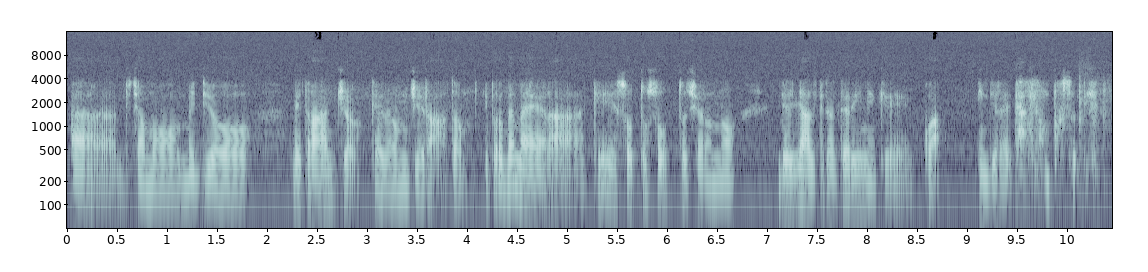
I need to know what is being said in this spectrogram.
eh, diciamo, mediometraggio che avevamo girato. Il problema era che sotto sotto c'erano degli altri alterini che qua in diretta non posso dire.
